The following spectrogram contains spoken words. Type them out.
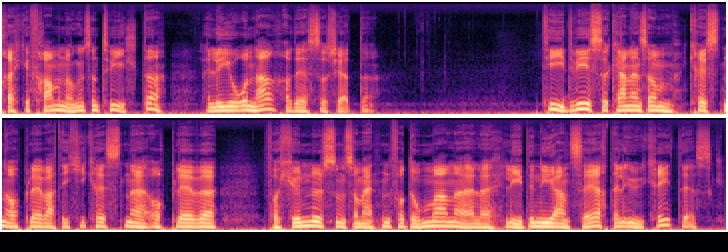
trekker fram noen som tvilte, eller gjorde narr av det som skjedde. Tidvis så kan en som kristen oppleve at ikke-kristne opplever forkynnelsen som enten fordummende eller lite nyansert eller ukritisk.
